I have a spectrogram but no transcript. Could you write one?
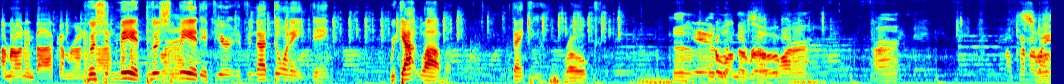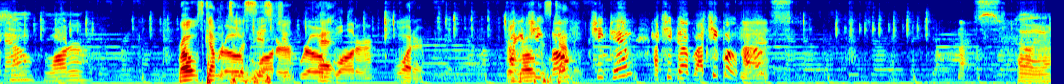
I'm running back. I'm running Pushing back. mid, push Alright. mid if you're if you're not doing anything. We got lava. Thank you, Rogue. Good. Yeah. good Go with on the rogue. Water. Alright. I'm coming right now. Water. Rogue's coming to assist water. you Rogue at water. water. The I can rogue cheat is both. coming. Cheat him. I cheat up. I cheat both. hello? Nice. Nice. Hell yeah.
